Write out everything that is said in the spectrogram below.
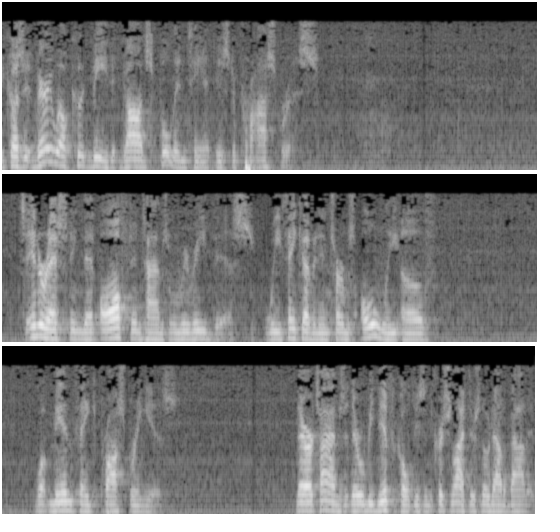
Because it very well could be that God's full intent is to prosper us. It's interesting that oftentimes when we read this, we think of it in terms only of what men think prospering is. There are times that there will be difficulties in the Christian life. There's no doubt about it.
